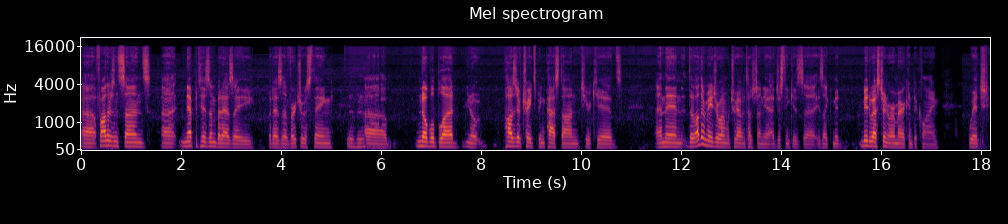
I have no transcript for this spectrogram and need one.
uh, fathers and sons, uh, nepotism, but as a but as a virtuous thing, Mhm. uh, noble blood. You know, positive traits being passed on to your kids, and then the other major one, which we haven't touched on yet, I just think is uh, is like mid Midwestern or American decline, which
